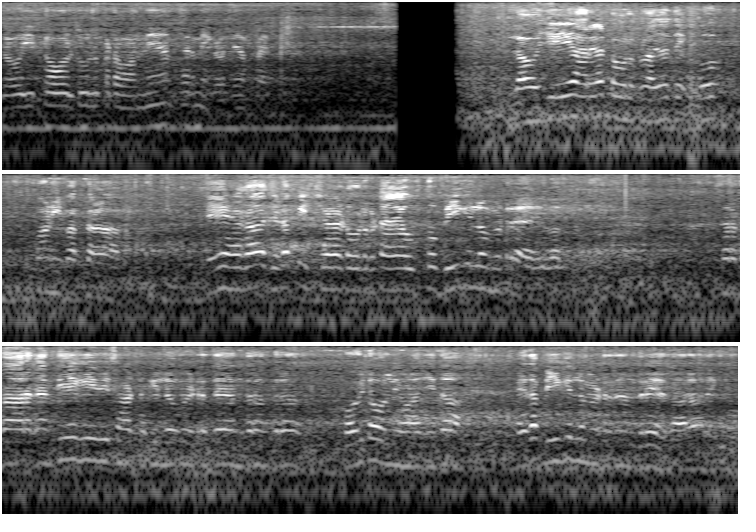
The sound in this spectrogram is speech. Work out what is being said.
ਲਓ ਜੀ ਟੋਲ ਟੂਲ ਕਟਵਾਉਂਦੇ ਆ, ਫਿਰ ਨਿਕਲਦੇ ਆਪਾਂ ਲਓ ਜੀ ਆ ਰਿਹਾ ਟੋਲ ਪਲਾਜ਼ਾ, ਦੇਖੋ ਪਾਣੀਪਤ ਵਾਲਾ। ਇਹ ਹੈਗਾ ਜਿਹੜਾ ਪਿੱਛੇ ਟੋਲ ਕਟਾਇਆ, ਉਸ ਤੋਂ 20 ਕਿਲੋਮੀਟਰ ਹੈ ਇਹ ਬਸ। ਸਰਕਾਰ ਕਹਿੰਦੀ ਹੈ ਕਿ ਵੀ 60 ਕਿਲੋਮੀਟਰ ਦੇ ਅੰਦਰ ਅੰਦਰ ਕੋਈ ਟੋਲ ਨਹੀਂ ਹੋਣਾ ਚਾਹੀਦਾ। ਇਹ ਤਾਂ 20 ਕਿਲੋਮੀਟਰ ਦੇ ਅੰਦਰ ਹੈ ਸਾਰਾ, ਦੇਖੋ।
